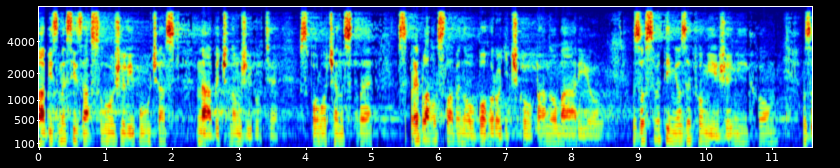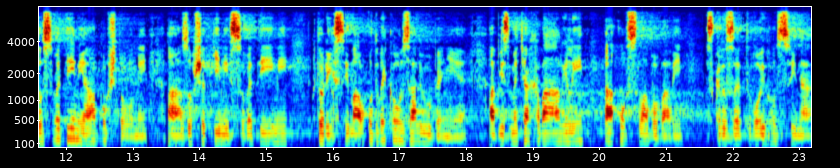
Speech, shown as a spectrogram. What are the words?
aby sme si zaslúžili účasť na väčšnom živote v spoločenstve s preblahoslavenou Bohorodičkou Panou Máriou, so svetým Jozefom jej ženíchom, so svetými apoštolmi a so všetkými svetými, ktorých si mal od vekov zalúbenie, aby sme ťa chválili a oslavovali skrze Tvojho Syna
